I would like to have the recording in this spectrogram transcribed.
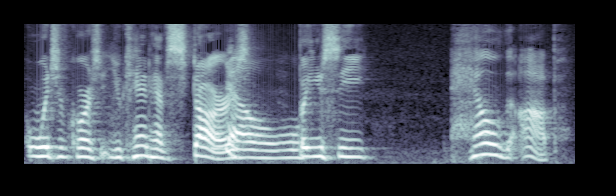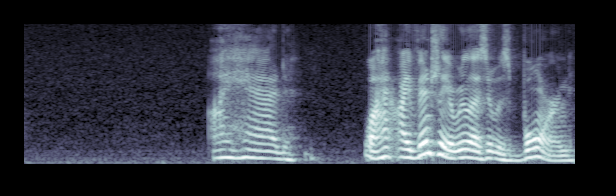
which of course you can't have stars. no! But you see, held up, I had, well, I, eventually I realized it was born,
